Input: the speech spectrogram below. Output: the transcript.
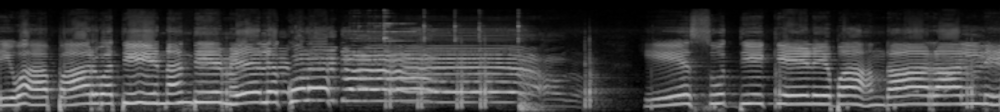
ಶಿವ ಪಾರ್ವತಿ ನಂದಿ ಮೇಲೆ ಕುಳಿತು ಏ ಸುದ್ದಿ ಕೇಳಿ ಬಂದಾರಲ್ಲಿ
